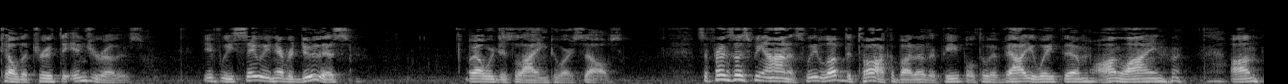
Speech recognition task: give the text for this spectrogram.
tell the truth to injure others. If we say we never do this, well, we're just lying to ourselves. So friends, let's be honest. We love to talk about other people, to evaluate them online, on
